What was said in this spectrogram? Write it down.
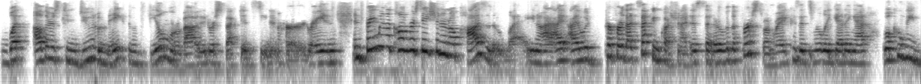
what others can do to make them feel more valued, respected, seen, and heard, right? And and framing the conversation in a positive way. You know, I, I would prefer that second question I just said over the first one, right? Because it's really getting at what can we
